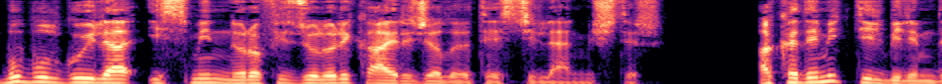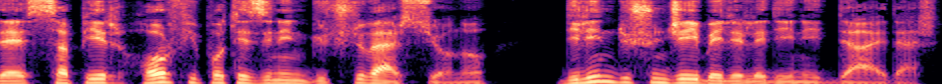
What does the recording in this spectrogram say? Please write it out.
bu bulguyla ismin nörofizyolojik ayrıcalığı tescillenmiştir. Akademik dil bilimde Sapir-Horf hipotezinin güçlü versiyonu, dilin düşünceyi belirlediğini iddia eder.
